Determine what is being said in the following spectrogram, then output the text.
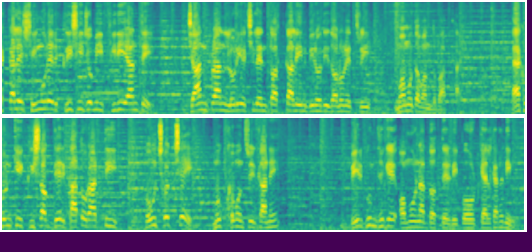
এককালে সিঙ্গুরের কৃষি জমি ফিরিয়ে আনতে যান প্রাণ লড়িয়েছিলেন তৎকালীন বিরোধী দলনেত্রী মমতা বন্দ্যোপাধ্যায়। এখন কি কৃষকদের কাতর আরতি পৌঁছচ্ছে মুখ্যমন্ত্রীর কানে? বীরভূম থেকে অমরনাথ দত্তের রিপোর্ট ক্যালকাটা নিউজ।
